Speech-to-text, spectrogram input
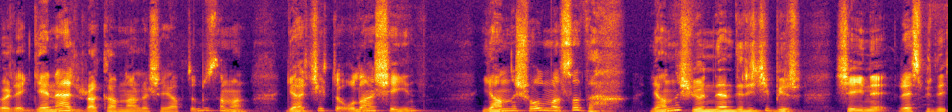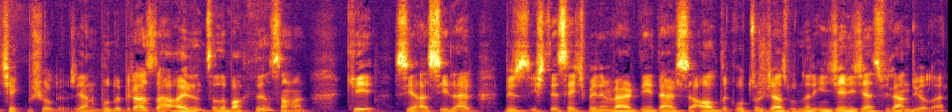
böyle genel rakamlarla şey yaptığımız zaman gerçekte olan şeyin yanlış olmasa da yanlış yönlendirici bir şeyini resmini çekmiş oluyoruz. Yani bunu biraz daha ayrıntılı baktığın zaman ki siyasiler biz işte seçmenin verdiği dersi aldık oturacağız bunları inceleyeceğiz filan diyorlar.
